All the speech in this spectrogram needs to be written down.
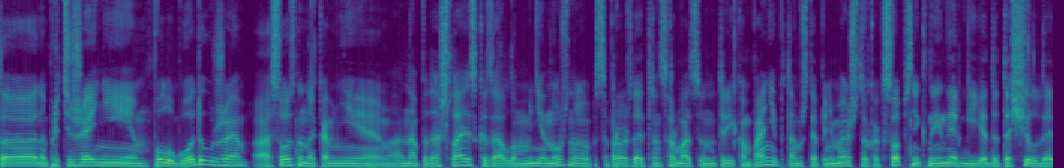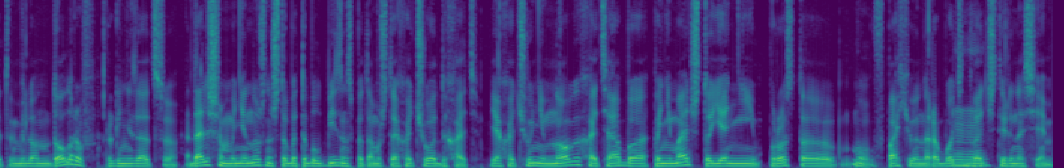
э, на протяжении полугода уже осознанно ко мне она подошла и сказала, мне нужно сопровождать трансформацию внутри компании, потому что я понимаю, что как собственник на энергии я дотащил до этого миллиона долларов организацию, а дальше мне нужно, чтобы это был бизнес, потому что я хочу отдыхать. Я хочу немного хотя бы понимать, что я не просто ну, впахиваю на работе mm-hmm. 24 на 7.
